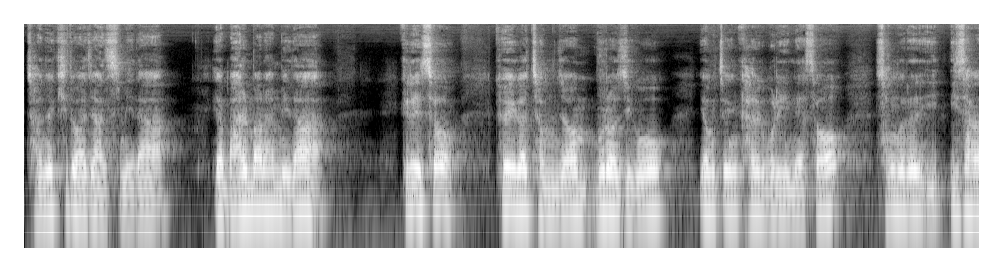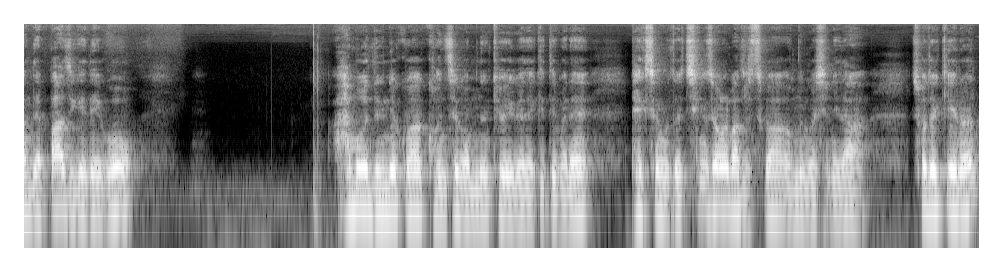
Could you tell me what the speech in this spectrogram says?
전혀 기도하지 않습니다. 그냥 말만 합니다. 그래서 교회가 점점 무너지고 영적인 갈급으로 인해서 성도는 이상한 데 빠지게 되고 아무 능력과 권세가 없는 교회가 됐기 때문에 백성부터 칭송을 받을 수가 없는 것입니다. 초대교회는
